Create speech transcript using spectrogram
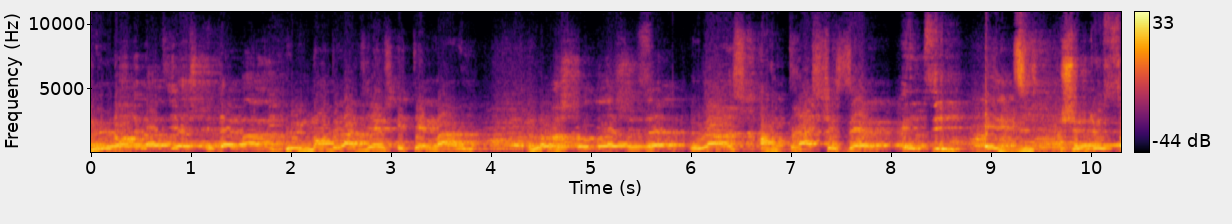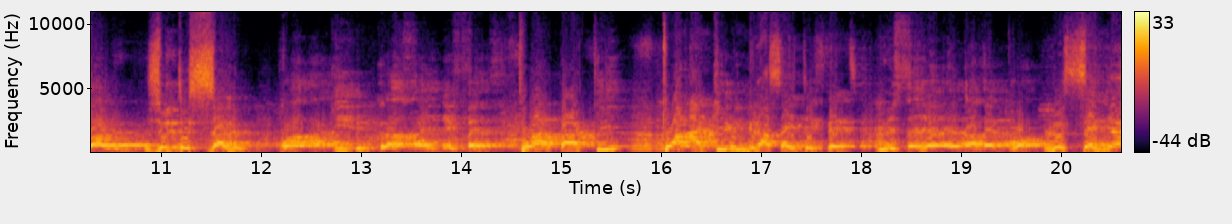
Le nom de la vierge était Marie. Le nom de la vierge était Marie. L'ange entra chez elle. L'ange entra chez elle et dit, et dit, je te salue, je te salue, toi qui une grâce a été faite. toi par qui, toi à qui une grâce a été faite. Le Seigneur est avec toi. Le Seigneur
